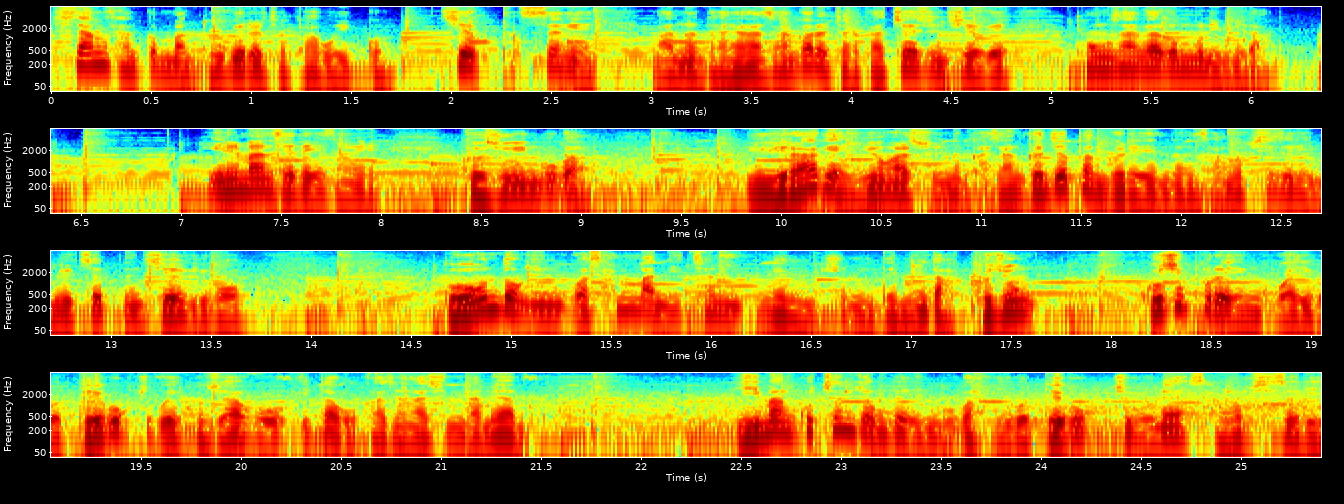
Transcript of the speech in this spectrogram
시장 상권만 두 개를 접하고 있고 지역 특성에 맞는 다양한 상가를 잘 갖춰진 지역의 통상가 건물입니다. 1만 세대 이상의 거주 인구가 유일하게 이용할 수 있는 가장 근접한 거리에 있는 상업시설이 밀집된 지역이고 도원동 인구가 3만 2천 명쯤 됩니다. 그중 90%의 인구가 이곳 대곡지구에 거주하고 있다고 가정하신다면 2만 9천 정도의 인구가 이곳 대곡지구 내 상업시설이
